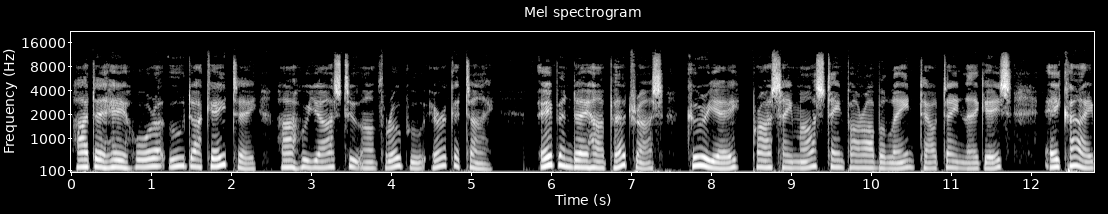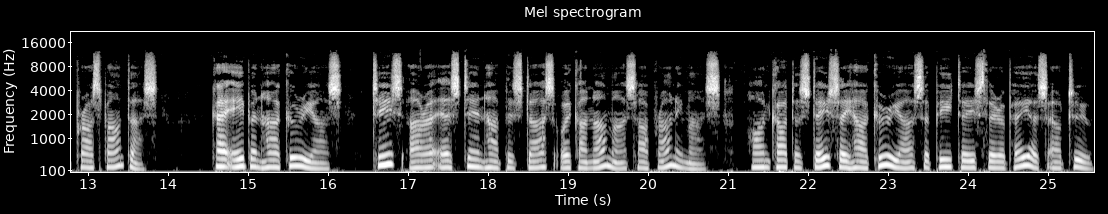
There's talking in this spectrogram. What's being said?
hate he hora u dakete ha huyas tu anthropu erikatai. Ebende ha petras, curie pras hemas ten parabolain tauten leges, e kai pras pantas. Kai eben ha curias, tis ara estin hapistas oikanamas ha pranimas, hon katastese ha curias epites therapeas autu,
